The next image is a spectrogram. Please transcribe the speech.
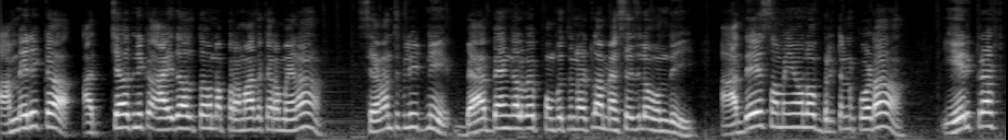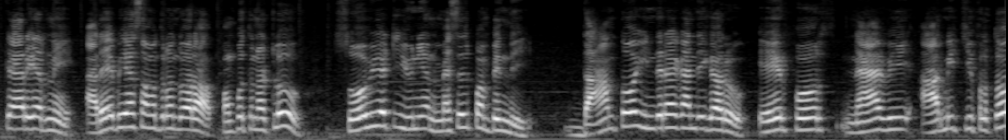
అమెరికా అత్యాధునిక ఆయుధాలతో ఉన్న ప్రమాదకరమైన సెవెంత్ ఫ్లీట్ని బ్యాబ్ బెంగాల్ వైపు పంపుతున్నట్లు ఆ మెసేజ్లో ఉంది. అదే సమయంలో బ్రిటన్ కూడా ఎయిర్ క్రాఫ్ట్ క్యారియర్ని అరేబియా సముద్రం ద్వారా పంపుతున్నట్లు సోవియట్ యూనియన్ మెసేజ్ పంపింది. దాంతో ఇందిరాగాంధీ గారు ఎయిర్ ఫోర్స్ నేవీ ఆర్మీ చీఫ్లతో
